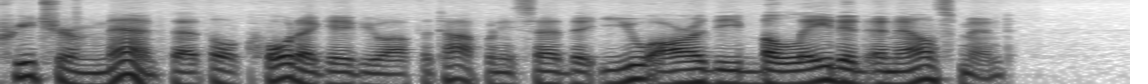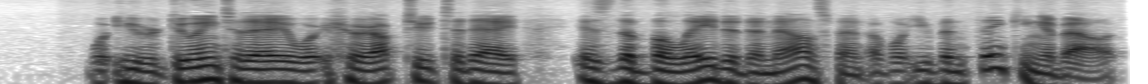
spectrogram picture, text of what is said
preacher meant, that little quote I gave you off the top when he said that you are the belated announcement. What you're doing today, what you're up to today, is the belated announcement of what you've been thinking about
